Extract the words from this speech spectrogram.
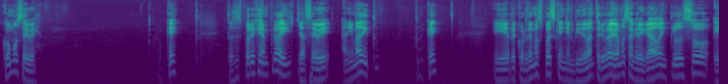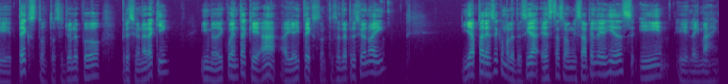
cómo se ve. Ok, entonces por ejemplo ahí ya se ve animadito. Ok, y recordemos pues que en el video anterior habíamos agregado incluso eh, texto, entonces yo le puedo presionar aquí y me doy cuenta que, ah, ahí hay texto, entonces le presiono ahí y aparece, como les decía, estas son mis apps elegidas y eh, la imagen.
